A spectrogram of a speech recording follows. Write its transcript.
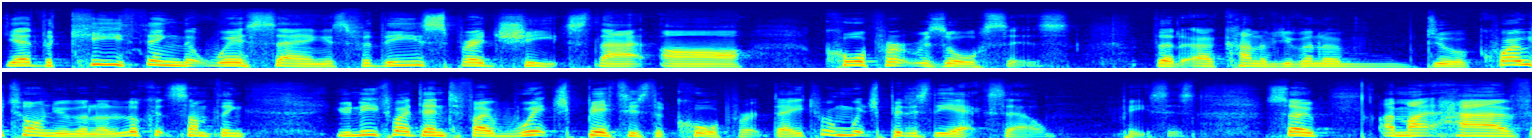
Yeah, the key thing that we're saying is for these spreadsheets that are corporate resources, that are kind of you're going to do a quote on, you're going to look at something, you need to identify which bit is the corporate data and which bit is the Excel pieces. So I might have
